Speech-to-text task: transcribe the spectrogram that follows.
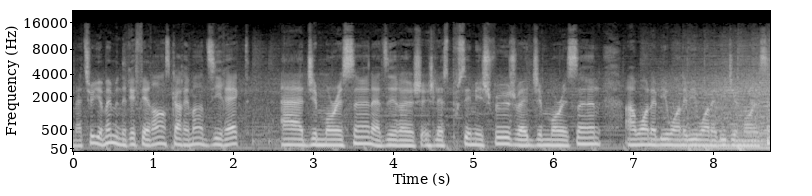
Mathieu, il y a même une référence carrément directe à Jim Morrison, à dire euh, je, je laisse pousser mes cheveux, je vais être Jim Morrison, I wanna be, wanna be, wanna be Jim Morrison.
